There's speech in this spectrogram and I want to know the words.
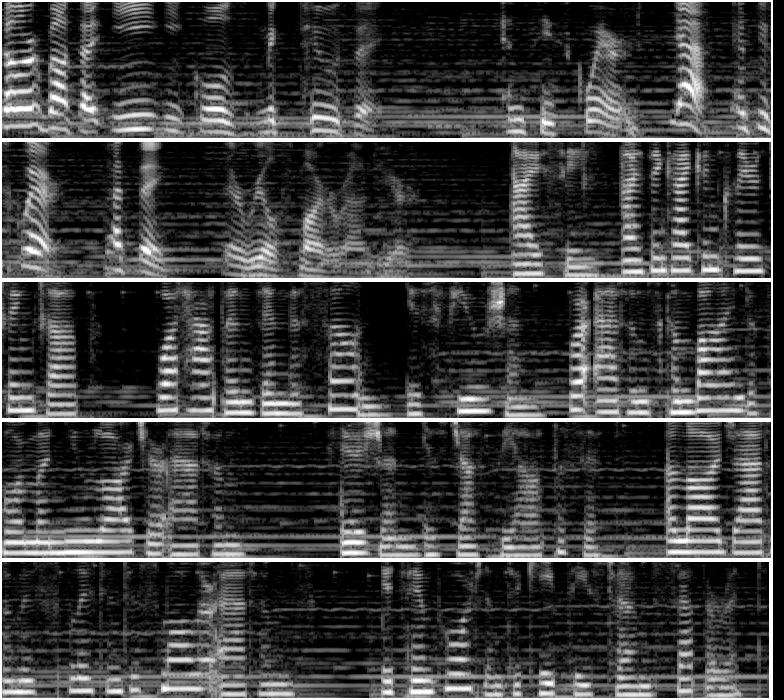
tell her about that E equals Mc2 thing. MC squared. Yeah, empty square. That thing. They're real smart around here. I see. I think I can clear things up. What happens in the sun is fusion, where atoms combine to form a new larger atom. Fission is just the opposite. A large atom is split into smaller atoms. It's important to keep these terms separate.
